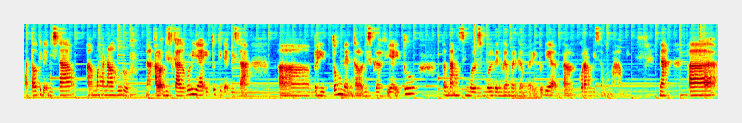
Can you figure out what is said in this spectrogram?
atau tidak bisa uh, mengenal huruf. Nah, kalau diskalkulia itu tidak bisa uh, berhitung dan kalau disgrafia itu tentang simbol-simbol dan gambar-gambar itu dia uh, kurang bisa memahami. Nah, uh,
